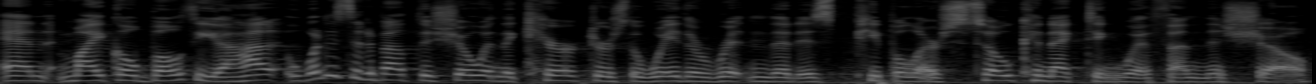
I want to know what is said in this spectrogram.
And Michael, both of you, how, what is it about the show and the characters, the way they're written, that is people are so connecting with on this show?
